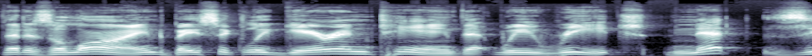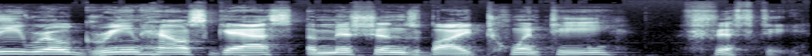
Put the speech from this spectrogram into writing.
that is aligned, basically guaranteeing that we reach net zero greenhouse gas emissions by 2050.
